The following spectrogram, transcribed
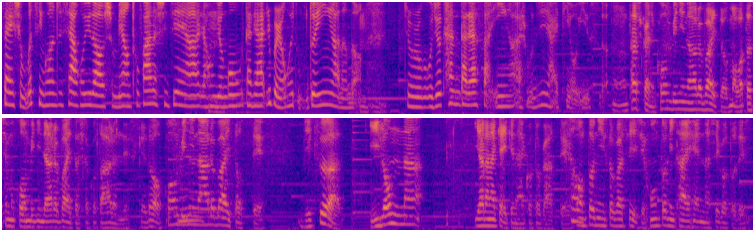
在什么情况之下会遇到什么样突发的事件啊？然后嗯员工大家日本人会怎么对应啊？等等，うんうん就是我觉得看大家反应啊什么的，这些还挺有意思的。うん、確かにコンビニのアルバイト、まあ、私もコンビニでアルバイトしたことあるんですけどコンビニのアルバイトって実はいろんな やらなきゃいけないことがあって本当に忙しいし本当に大変な仕事です。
